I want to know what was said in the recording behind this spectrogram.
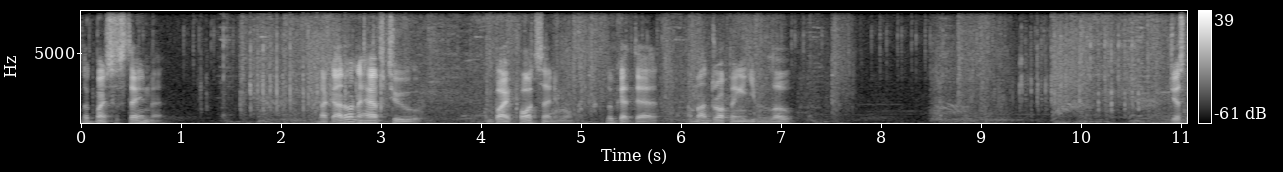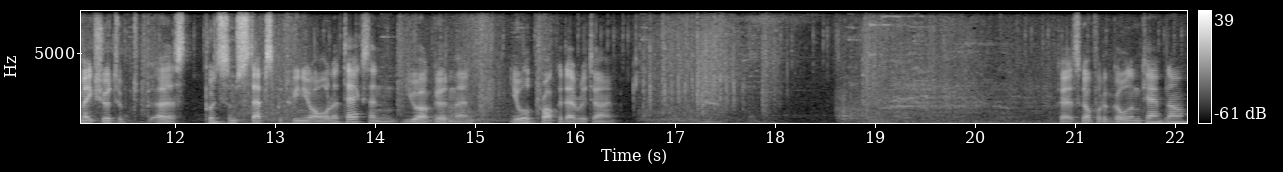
Look my sustain, man. Like, I don't have to buy pots anymore. Look at that. I'm not dropping even low. Just make sure to uh, put some steps between your auto attacks and you are good, man. You will proc it every time. Okay, let's go for the golden camp now.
